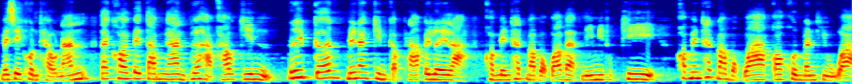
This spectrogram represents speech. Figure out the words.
ไม่ใช่คนแถวนั้น แต่คอยไปตามงานเพื่อหาข้าวกิน รีบเกิน ไม่นั่งกินกับพระไปเลยล่ะ คอมเมนต์ถัดมาบอกว่าแบบนี้มีทุกที่ คอมเมนต์ถัดมาบอกว่าก็คนมันหิวอะ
